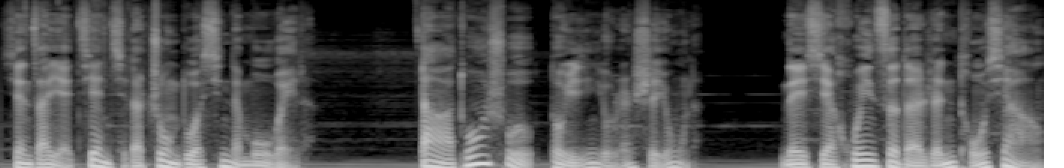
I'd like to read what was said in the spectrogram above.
现在也建起了众多新的墓位了，大多数都已经有人使用了。那些灰色的人头像、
